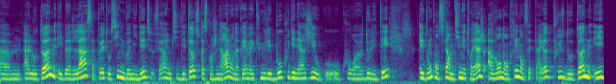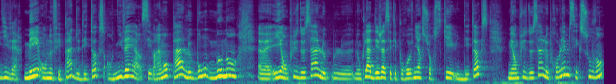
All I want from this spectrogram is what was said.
euh, à l'automne, et bien là, ça peut être aussi une bonne idée de se faire une petite détox, parce qu'en général, on a quand même accumulé beaucoup d'énergie au cours de l'été. Et donc on se fait un petit nettoyage avant d'entrer dans cette période plus d'automne et d'hiver. Mais on ne fait pas de détox en hiver, c'est vraiment pas le bon moment. Euh, et en plus de ça, le, donc là déjà c'était pour revenir sur ce qu'est une détox, mais en plus de ça, le problème c'est que souvent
